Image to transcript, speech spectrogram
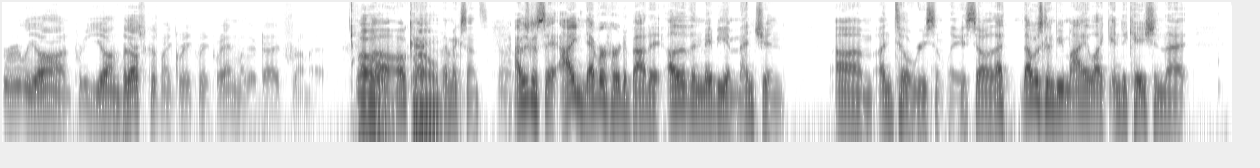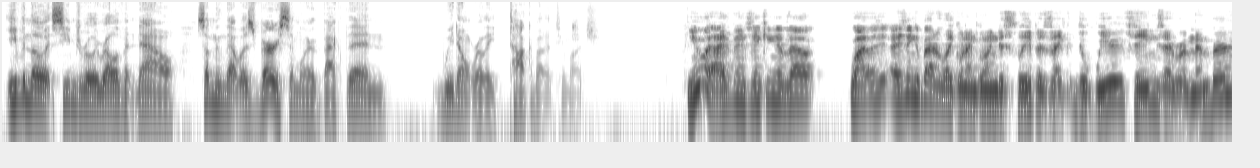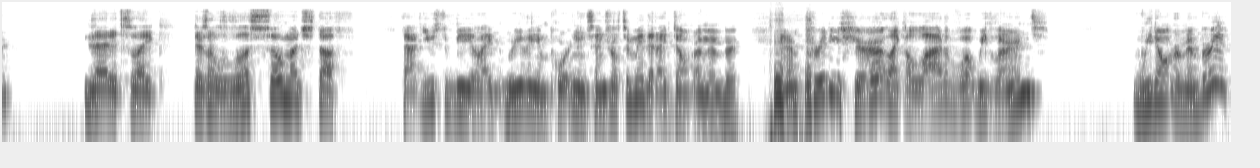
early on, pretty young, but that's because my great great grandmother died from it. Oh, Oh, okay. oh. That makes sense. I was going to say, I never heard about it other than maybe a mention um, until recently. So that, that was going to be my like indication that even though it seems really relevant now, something that was very similar back then, we don't really talk about it too much. You know what I've been thinking about? Well, I I think about it like when I'm going to sleep is like the weird things I remember. That it's like there's a lo- so much stuff that used to be like really important and central to me that I don't remember, and I'm pretty sure like a lot of what we learned, we don't remember it.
